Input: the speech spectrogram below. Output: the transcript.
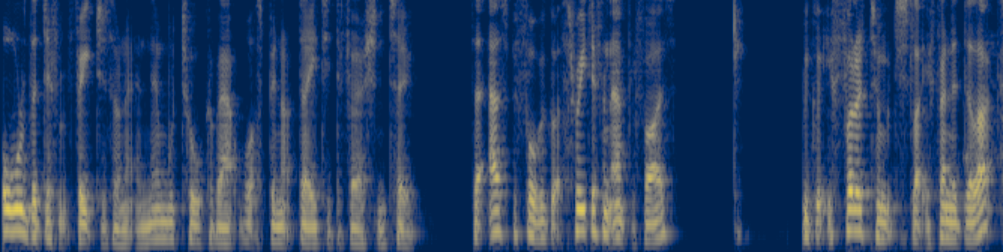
all the different features on it and then we'll talk about what's been updated to version 2. So as before, we've got three different amplifiers. We've got your Fullerton, which is like your Fender Deluxe.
